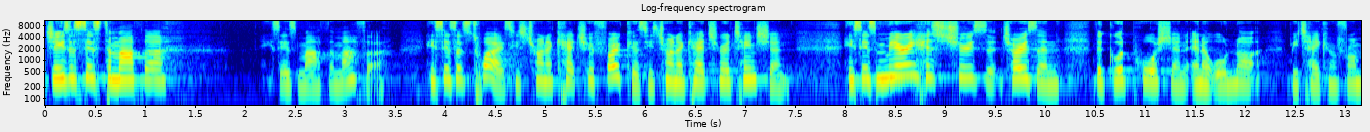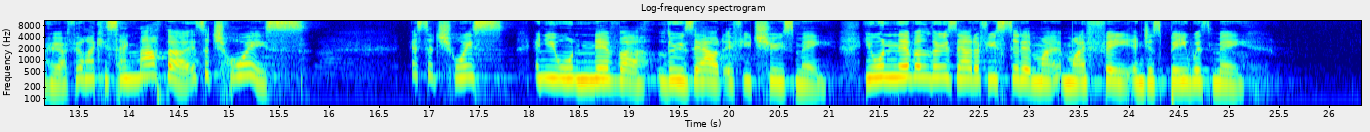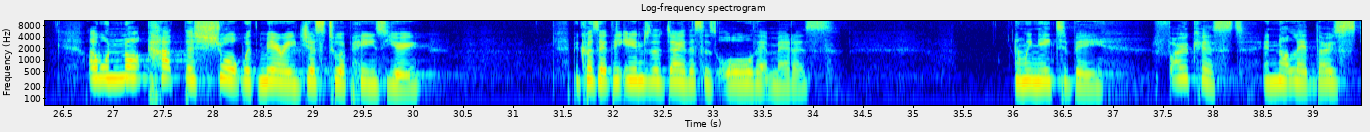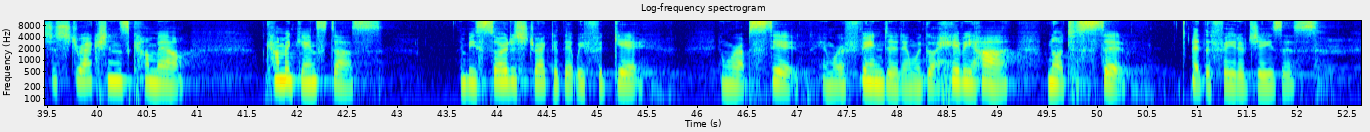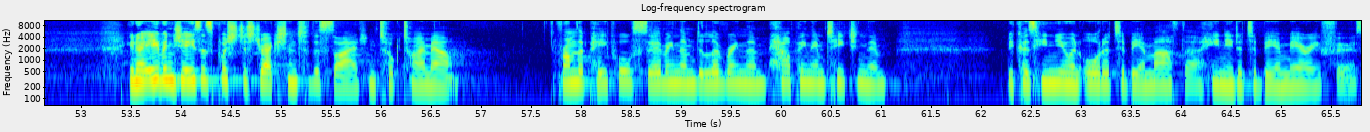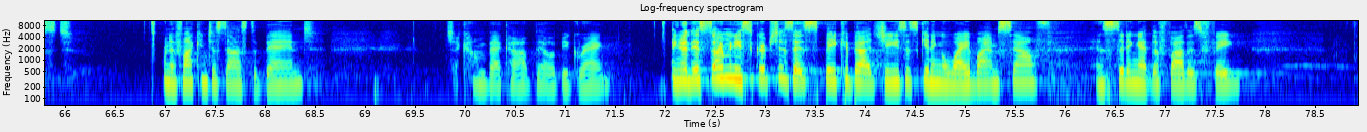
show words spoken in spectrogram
Jesus says to Martha, He says, Martha, Martha. He says it's twice. He's trying to catch her focus, he's trying to catch her attention. He says, Mary has chosen, chosen the good portion and it will not be taken from her. I feel like he's saying, Martha, it's a choice. It's a choice, and you will never lose out if you choose me. You will never lose out if you sit at my, my feet and just be with me. I will not cut this short with Mary just to appease you. Because at the end of the day, this is all that matters. And we need to be focused and not let those distractions come out, come against us, and be so distracted that we forget and we're upset and we're offended and we've got heavy heart not to sit at the feet of Jesus. You know, even Jesus pushed distraction to the side and took time out from the people, serving them, delivering them, helping them, teaching them, because he knew in order to be a Martha, he needed to be a Mary first. And if I can just ask the band to come back up, that would be great. You know, there's so many scriptures that speak about Jesus getting away by himself and sitting at the Father's feet,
